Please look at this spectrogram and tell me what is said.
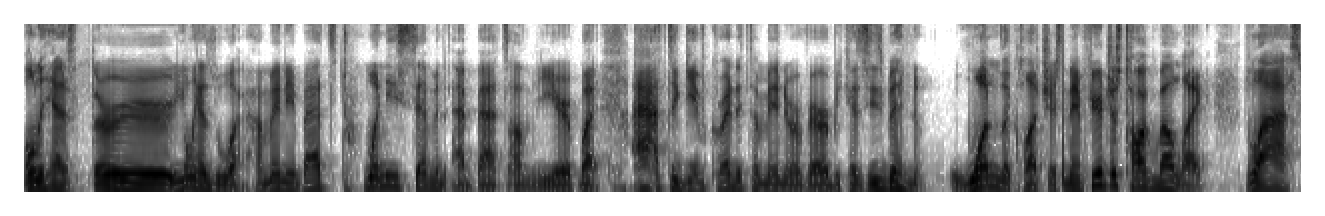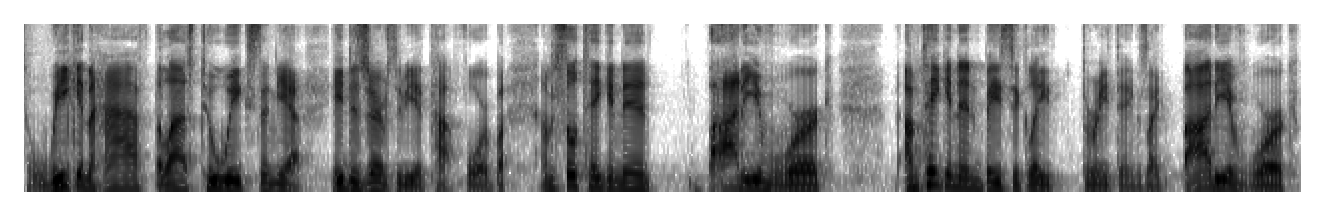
only has 30, he only has what? How many at bats? 27 at bats on the year. But I have to give credit to Emmanuel Rivera because he's been one of the clutches. And if you're just talking about like the last week and a half, the last two weeks, then yeah, he deserves to be a top four. But I'm still taking in body of work. I'm taking in basically three things like body of work,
